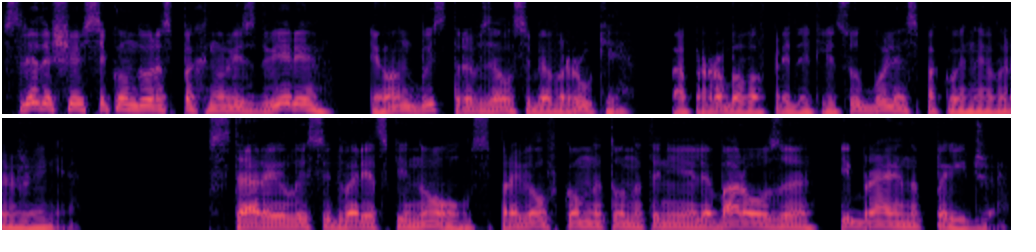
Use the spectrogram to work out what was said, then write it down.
В следующую секунду распахнулись двери, и он быстро взял себя в руки, попробовав придать лицу более спокойное выражение. Старый лысый дворецкий Ноулс провел в комнату Натаниэля Барроуза и Брайана Пейджа.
